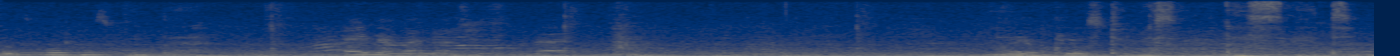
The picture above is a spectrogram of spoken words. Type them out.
Was always been there. I never noticed that. Now you're close to me so you can see it.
